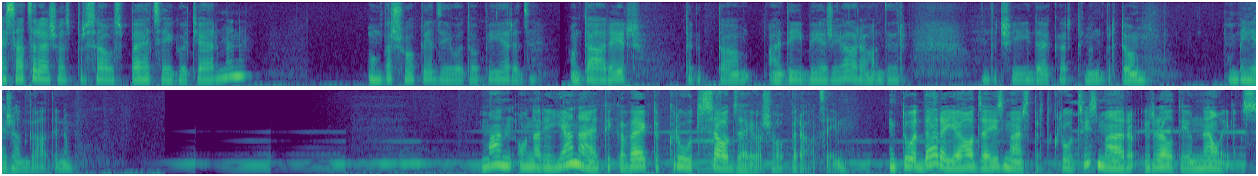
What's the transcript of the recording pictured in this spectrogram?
es atcerēšos par savu spēcīgo ķermeni un par šo piedzīvoto pieredzi. Un tā arī ir. Tagad tā ID bieži jārāda. Ir. Un tad šī ideja karte man par to bieži atgādina. Man un arī Janai tika veikta krūtis audzējoša operācija. To dara, ja audzēja izmērs pret krūts izmēru ir relatīvi neliels.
